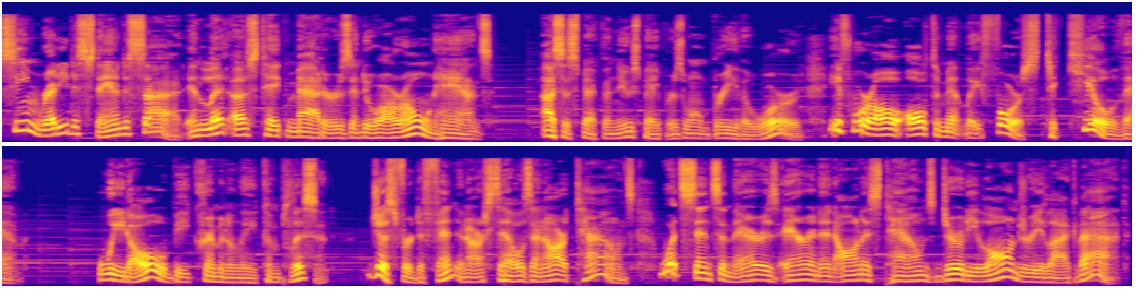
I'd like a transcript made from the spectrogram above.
seem ready to stand aside and let us take matters into our own hands. I suspect the newspapers won't breathe a word if we're all ultimately forced to kill them. We'd all be criminally complicit just for defending ourselves and our towns. What sense in there is airing an honest town's dirty laundry like that?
